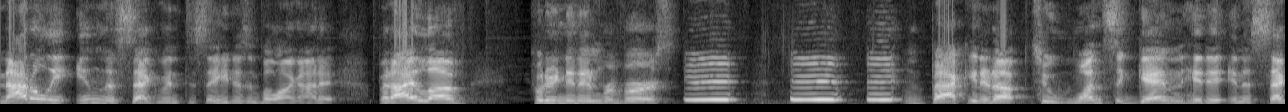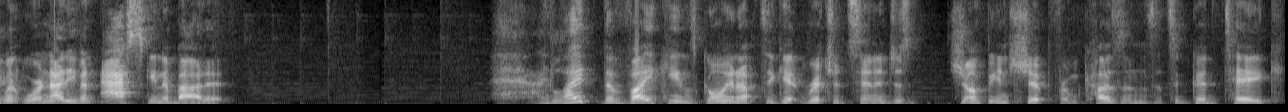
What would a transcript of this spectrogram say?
not only in the segment to say he doesn't belong on it, but I love putting it in reverse, beep, beep, and backing it up to once again hit it in a segment we're not even asking about it. I like the Vikings going up to get Richardson and just jumping ship from Cousins. It's a good take.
